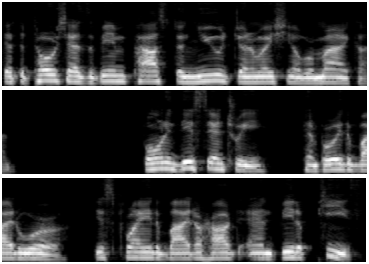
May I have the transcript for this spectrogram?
that the torch has been passed to a new generation of Americans. Born in this century, tempered by the war, displayed by the heart and beat of peace,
